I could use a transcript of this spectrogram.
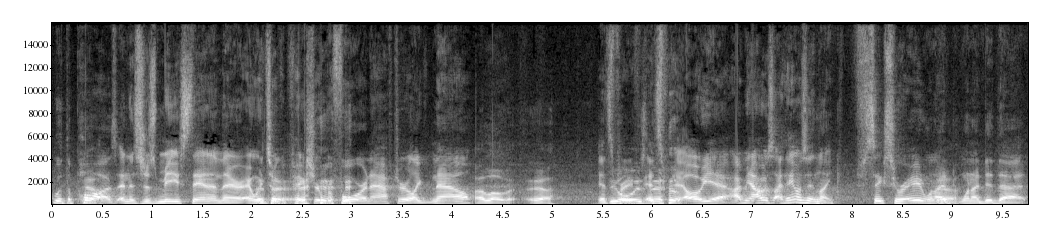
with the paws, and it's just me standing there, and we Right took a picture before and after, like now. I love it. Yeah. It's You pretty. It's, oh yeah, I mean, I was. I think I was in like sixth grade when I when I did that.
